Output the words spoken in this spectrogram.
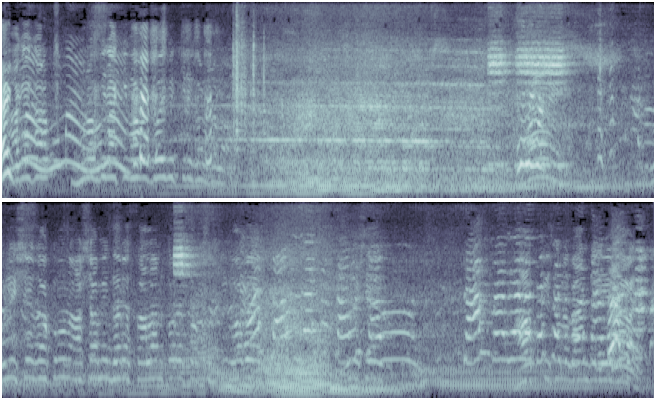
এই আগেকার মুরব্বীরা কীভাবে দই বিক্রি করছিল পুলিশে যখন আসামি ধরে চালান করে তখন কীভাবে পুলিশের হাত পিছনে বাঁধতে নিয়ে যায়?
